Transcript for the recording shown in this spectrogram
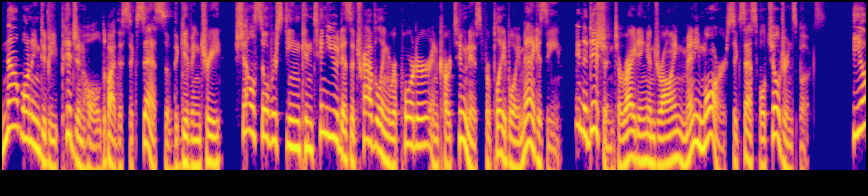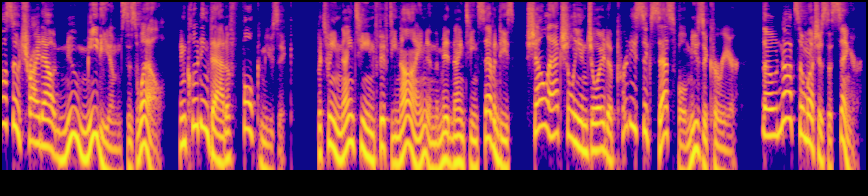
Not wanting to be pigeonholed by the success of The Giving Tree, Shel Silverstein continued as a traveling reporter and cartoonist for Playboy magazine, in addition to writing and drawing many more successful children's books. He also tried out new mediums as well, including that of folk music, between 1959 and the mid 1970s, Shel actually enjoyed a pretty successful music career, though not so much as a singer.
